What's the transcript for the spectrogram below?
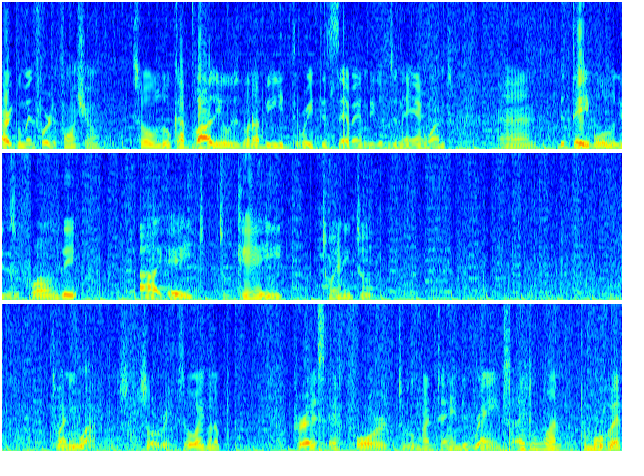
argument for the function. So lookup value is gonna be RITEC 7 because the name I want and the table is from the I8 to K22 21 sorry. So I'm gonna press F4 to maintain the range. I don't want to move it.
